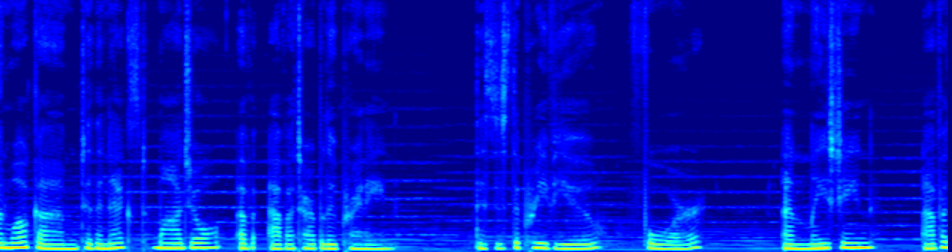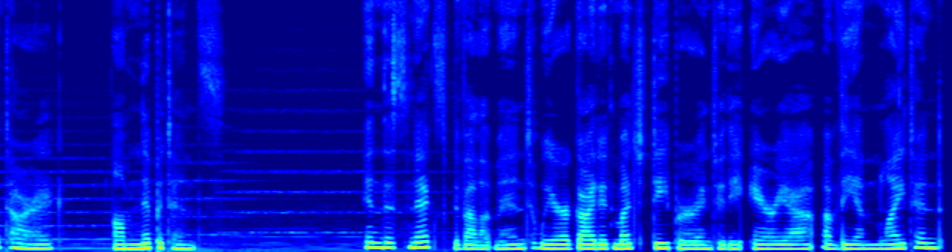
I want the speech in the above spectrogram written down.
and welcome to the next module of Avatar Blueprinting. This is the preview for Unleashing Avataric Omnipotence. In this next development, we are guided much deeper into the area of the enlightened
